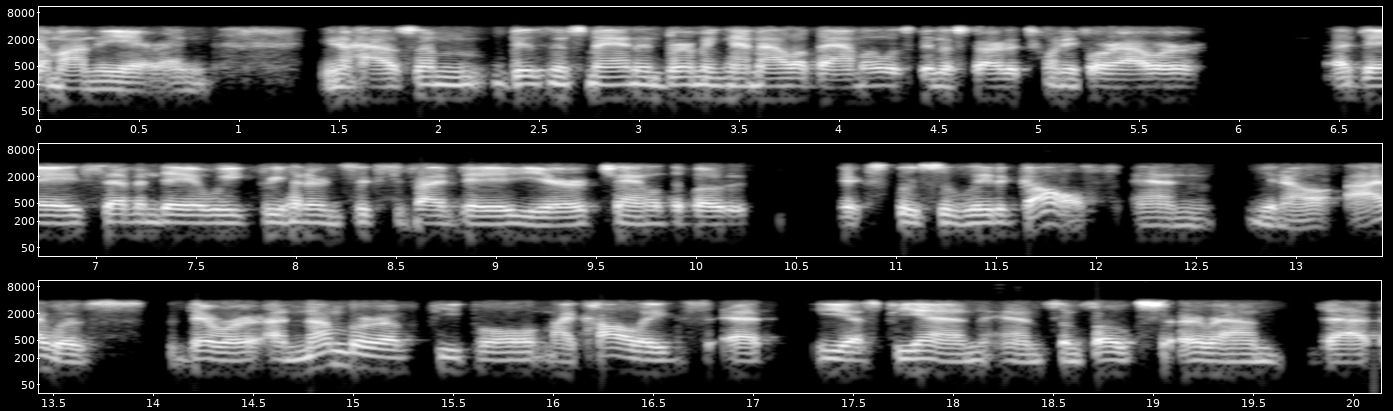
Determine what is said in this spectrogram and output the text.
come on the air. And you know how some businessman in Birmingham Alabama was going to start a 24 hour a day 7 day a week 365 day a year channel devoted exclusively to golf. And you know I was there were a number of people my colleagues at ESPN and some folks around that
